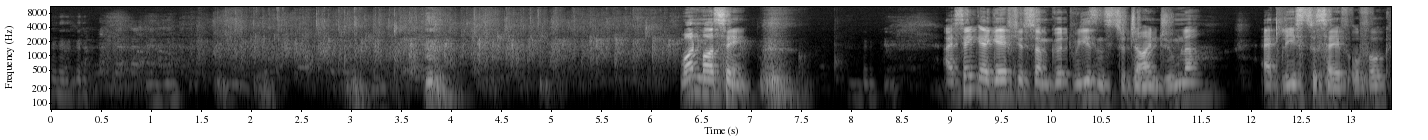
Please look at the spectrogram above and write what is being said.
One more thing. I think I gave you some good reasons to join Joomla, at least to save Ufuk.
